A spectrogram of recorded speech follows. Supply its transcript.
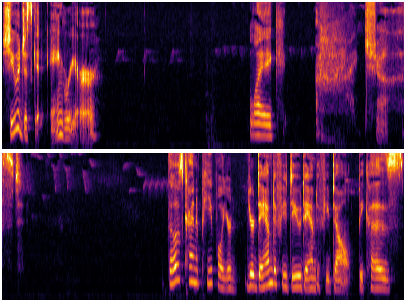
she would just get angrier. Like, ah, I just. Those kind of people, you're you're damned if you do, damned if you don't, because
